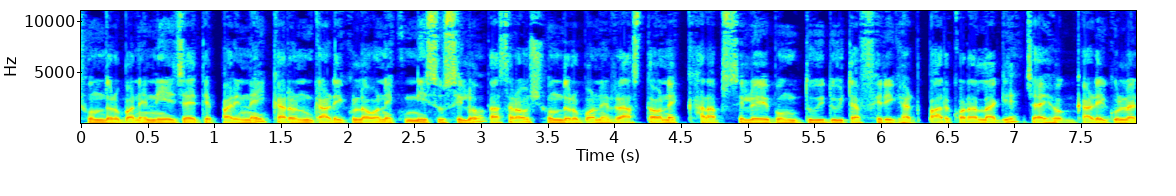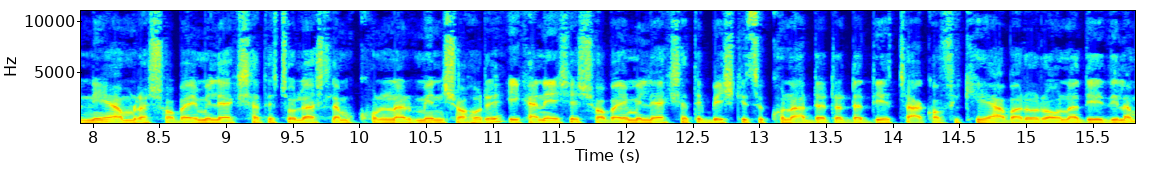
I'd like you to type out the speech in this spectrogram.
সুন্দরবনে নিয়ে যাইতে পারি নাই, কারণ গাড়িগুলো অনেক নিচু ছিল। তাছাড়াও সুন্দরবনের রাস্তা অনেক খারাপ ছিল এবং দুই দুইটা ফেরিঘাট পার করা লাগে। যাই হোক, গাড়িগুলো নিয়ে আমরা সবাই মিলে একসাথে চলে আসলাম খুলনার মেন শহরে। এখানে এসে সবাই মিলে একসাথে বেশ কিছুক্ষণ আড্ডা টাড্ডা দিয়ে চা, কফি খেয়ে আবারও রওনা দিয়ে দিলাম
